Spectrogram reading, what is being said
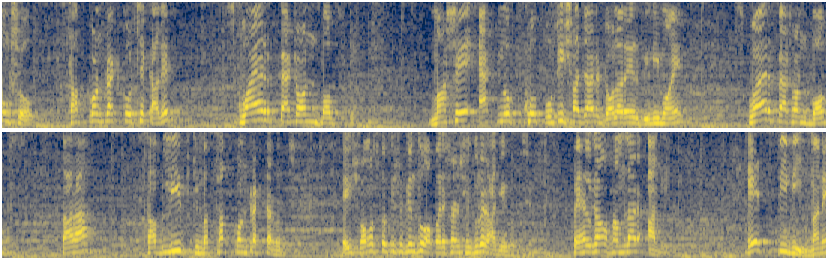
অংশ সাবকন্ট্রাক্ট করছে কাদের? স্কোয়ার প্যাটর্ন বক্সকে। মাসে এক লক্ষ পঁচিশ হাজার ডলারের বিনিময়ে স্কোয়ার প্যাটার্ন বক্স তারা সাবলিজ কিংবা সাব কন্ট্রাক্টর হচ্ছে। এই সমস্ত কিছু কিন্তু অপারেশন সিঁদুরের আগে হচ্ছে, পেহেলগাঁও হামলার আগে। এসপিবি মানে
